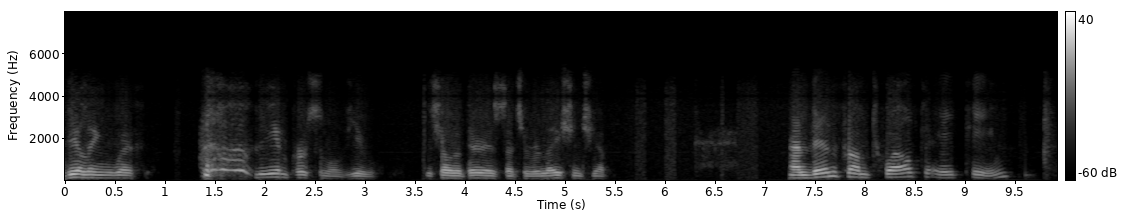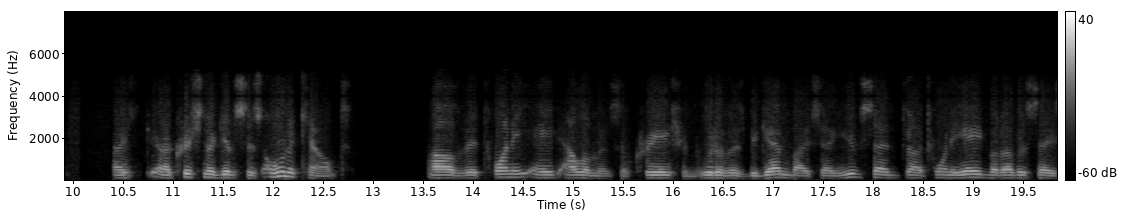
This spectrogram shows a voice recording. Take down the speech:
dealing with the impersonal view to show that there is such a relationship. And then from 12 to 18, uh, uh, Krishna gives his own account of the 28 elements of creation. Uddhava's began by saying, You've said uh, 28, but others say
